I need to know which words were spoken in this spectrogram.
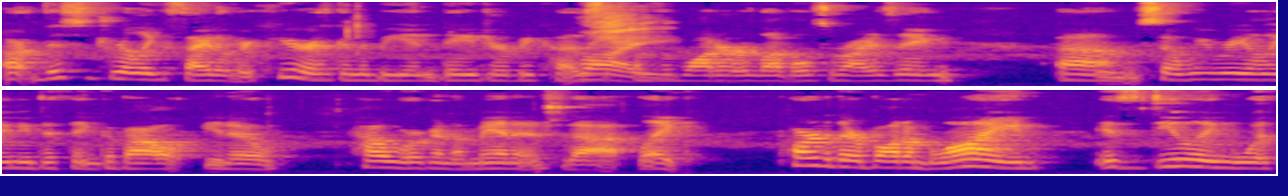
our, this drilling site over here is going to be in danger because of the water levels rising. Um, so we really need to think about, you know, how we're going to manage that. Like, part of their bottom line is dealing with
